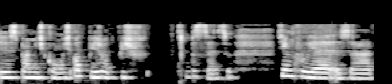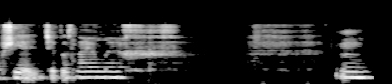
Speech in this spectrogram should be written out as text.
y, spamić komuś. Odpisz, odpisz. Bez sensu. Dziękuję za przyjęcie do znajomych. Mm,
